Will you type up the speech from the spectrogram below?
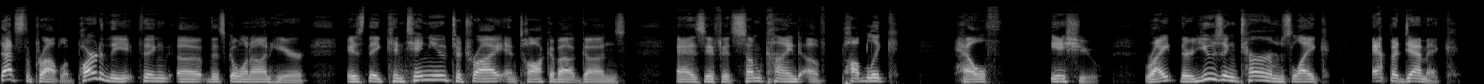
that's the problem. Part of the thing uh, that's going on here is they continue to try and talk about guns as if it's some kind of public health issue, right? They're using terms like epidemic.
